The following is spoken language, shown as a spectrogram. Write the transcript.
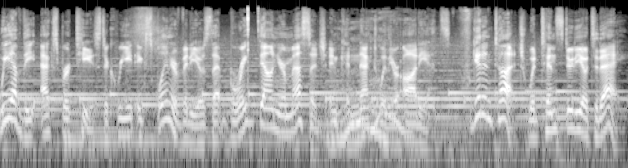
we have the expertise to create explainer videos that break down your message and connect with your audience. Get in touch with 10 Studio today.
